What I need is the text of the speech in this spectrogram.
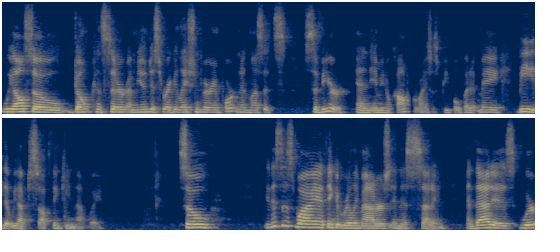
we also don't consider immune dysregulation very important unless it's severe and immunocompromises people, but it may be that we have to stop thinking that way. So this is why I think it really matters in this setting. And that is we're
